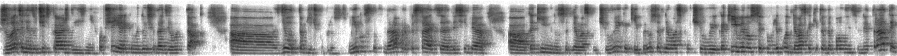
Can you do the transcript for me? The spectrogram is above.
Желательно изучить каждый из них. Вообще я рекомендую всегда делать так. А, сделать табличку плюсов, минусов, да, прописать для себя, а, какие минусы для вас ключевые, какие плюсы для вас ключевые, какие минусы повлекут для вас какие-то дополнительные траты,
